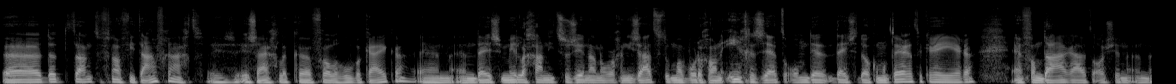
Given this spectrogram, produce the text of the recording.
Uh, dat hangt er vanaf wie het aanvraagt. Is, is eigenlijk uh, vooral hoe we kijken. En, en, deze middelen gaan niet zozeer naar een organisatie toe, maar worden gewoon ingezet om de, deze documentaire te creëren. En van daaruit, als je een,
